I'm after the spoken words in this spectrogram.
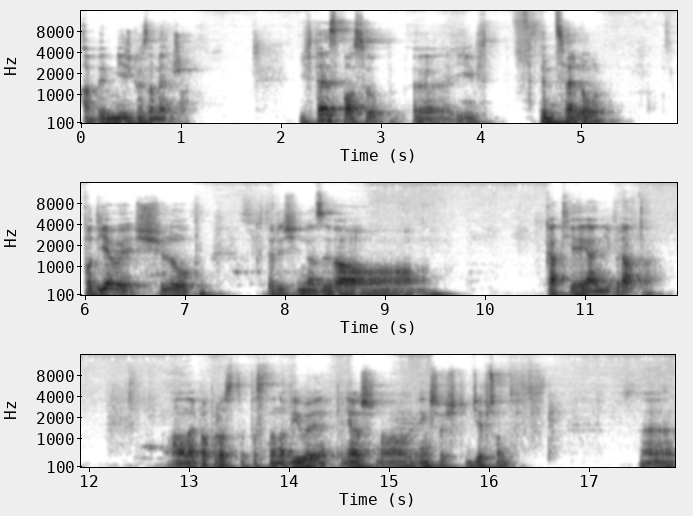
aby mieć go za męża. I w ten sposób e, i w, w tym celu podjęły ślub, który się nazywał Katieja Wrata. One po prostu postanowiły, ponieważ no, większość dziewcząt e,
